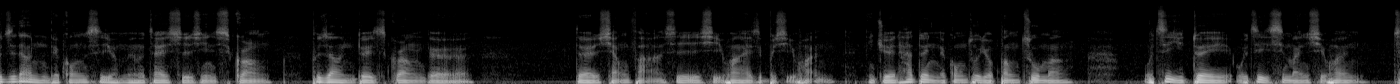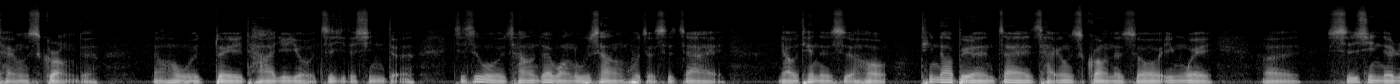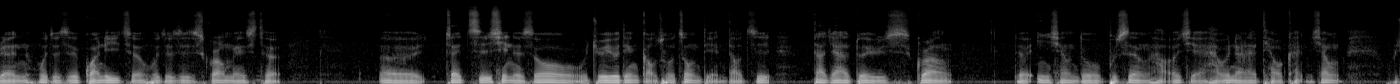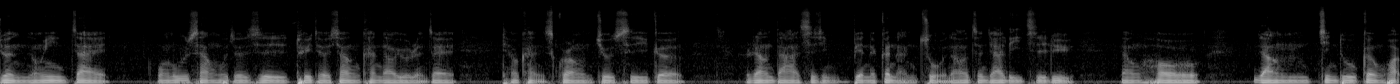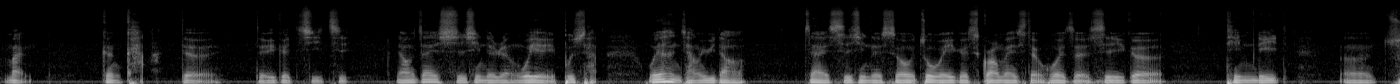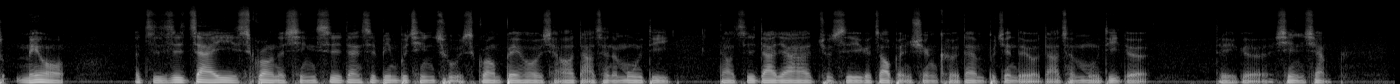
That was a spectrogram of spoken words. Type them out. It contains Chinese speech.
不知道你的公司有没有在实行 Scrum？不知道你对 Scrum 的的想法是喜欢还是不喜欢？你觉得它对你的工作有帮助吗？我自己对我自己是蛮喜欢采用 Scrum 的，然后我对它也有自己的心得。只是我常常在网络上或者是在聊天的时候，听到别人在采用 Scrum 的时候，因为呃。实行的人，或者是管理者，或者是 Scrum Master，呃，在执行的时候，我觉得有点搞错重点，导致大家对于 Scrum 的印象都不是很好，而且还会拿来调侃。像我觉得很容易在网络上或者是 Twitter 上看到有人在调侃 Scrum，就是一个让大家事情变得更难做，然后增加离职率，然后让进度更缓慢。更卡的的一个机制，然后在实行的人，我也不常，我也很常遇到，在实行的时候，作为一个 Scrum Master 或者是一个 Team Lead，呃，没有，只是在意 Scrum 的形式，但是并不清楚 Scrum 背后想要达成的目的，导致大家就是一个照本宣科，但不见得有达成目的的的一个现象。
